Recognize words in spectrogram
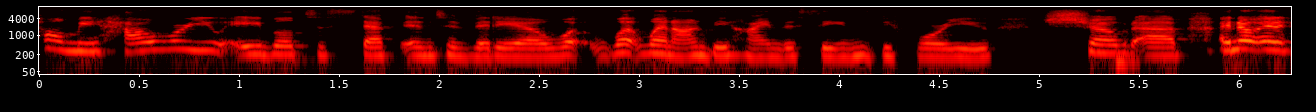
tell me how were you able to step into video? What what went on behind the scenes before you showed up? I know, and,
